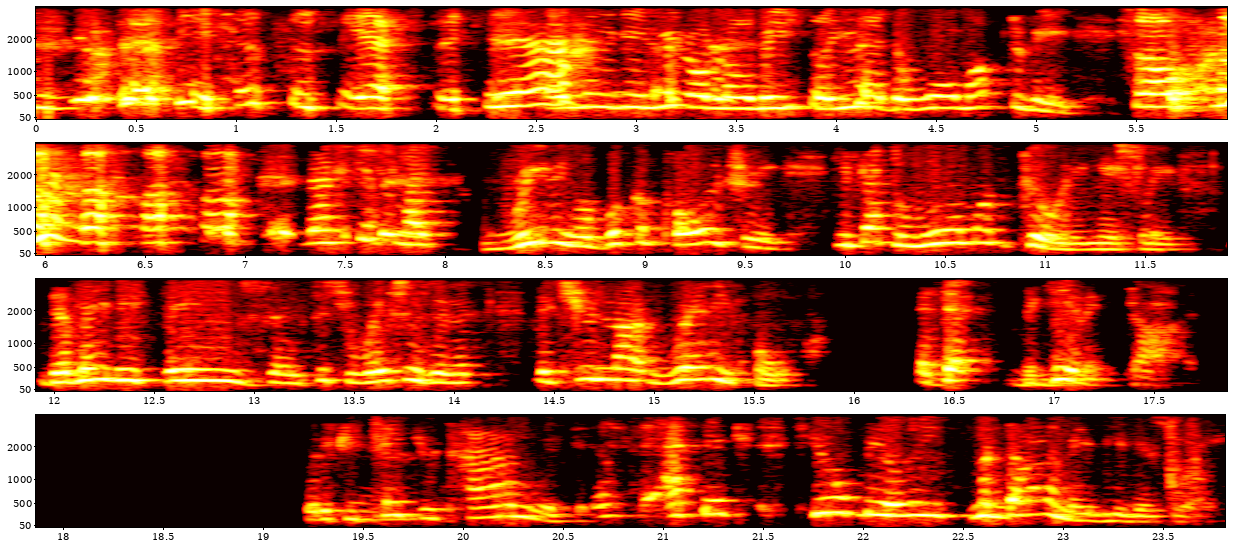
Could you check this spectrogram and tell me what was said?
you're very enthusiastic. Yeah. And then again, you don't know me, so you had to warm up to me. So that's just like reading a book of poetry. You've got to warm up to it initially. There may be things and situations in it that you're not ready for at that beginning time. But if you take your time with it, I think Hillbilly Madonna may be this way.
